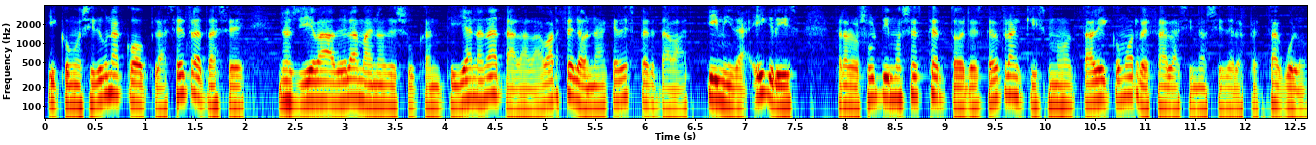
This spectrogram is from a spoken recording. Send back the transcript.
y como si de una copla se tratase, nos lleva de la mano de su cantillana natal a la Barcelona que despertaba tímida y gris tras los últimos estertores del franquismo tal y como reza la sinopsis del espectáculo.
